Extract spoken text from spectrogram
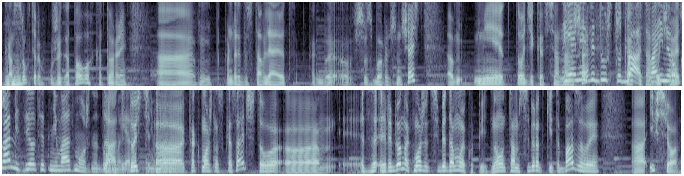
Мгм. конструкторов уже готовых, которые м, предоставляют как бы э, всю сборочную часть. М, Методика вся Но Ну, я наша. имею в виду, что да, своими обучать? руками сделать это невозможно дома. Да, я то есть, понимаю. а, как можно сказать, что ребенок может себе домой купить, но он там соберет какие-то базовые, и все.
